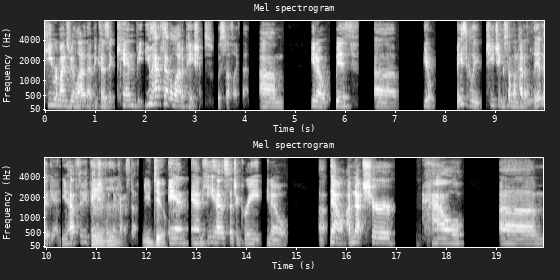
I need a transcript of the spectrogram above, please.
he reminds me a lot of that because it can be you have to have a lot of patience with stuff like that. Um, you know, with uh, you know, basically teaching someone how to live again you have to be patient mm-hmm. with that mm-hmm. kind of stuff you do and and he has such a great you know uh, now i'm not sure how um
